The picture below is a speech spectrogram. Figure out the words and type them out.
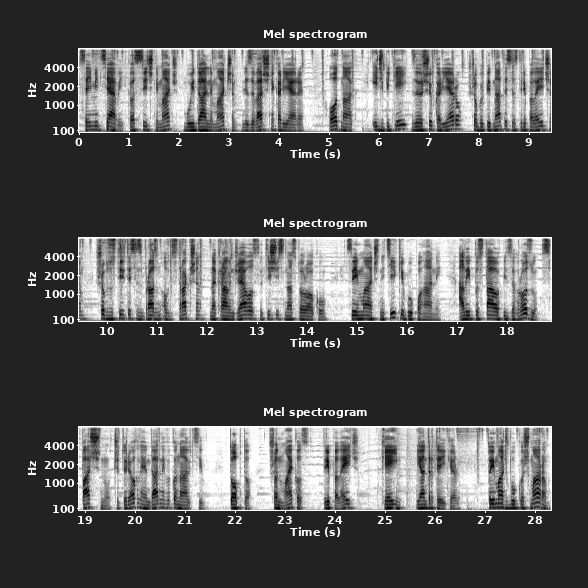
Цей міцевий класичний матч був ідеальним матчем для завершення кар'єри. Однак HBK завершив кар'єру, щоб об'єднатися з Triple щоб зустрітися з Brazen of Destruction на Crown Jewels 2017 року. Цей матч не тільки був поганий, але й поставив під загрозу спадщину чотирьох легендарних виконавців, тобто Шон Майклс, Triple H, Кейн і Undertaker. Той матч був кошмаром,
